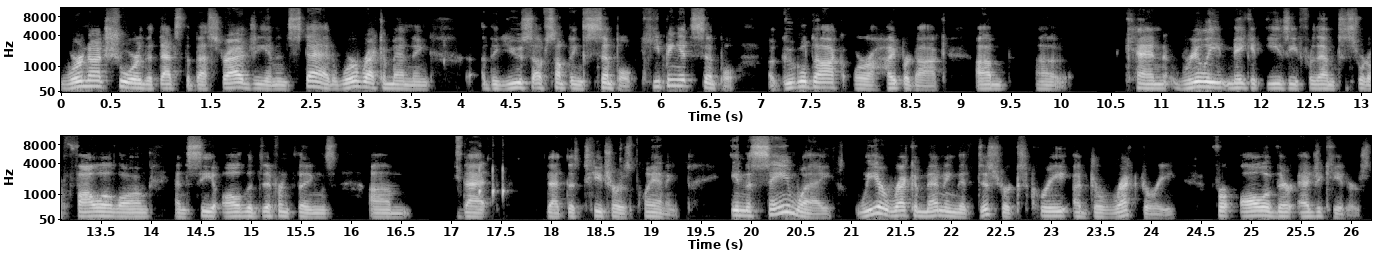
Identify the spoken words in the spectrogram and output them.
we're not sure that that's the best strategy. And instead, we're recommending the use of something simple, keeping it simple, a Google Doc or a HyperDoc um, uh, can really make it easy for them to sort of follow along and see all the different things um, that that the teacher is planning. In the same way, we are recommending that districts create a directory for all of their educators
